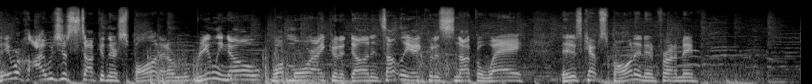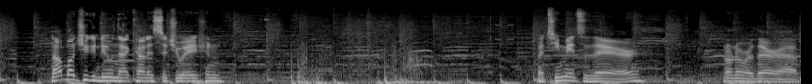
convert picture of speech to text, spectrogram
They were, I was just stuck in their spawn. I don't really know what more I could have done. It's not like I could have snuck away. They just kept spawning in front of me. Not much you can do in that kind of situation. My teammates are there. I don't know where they're at.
